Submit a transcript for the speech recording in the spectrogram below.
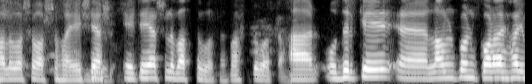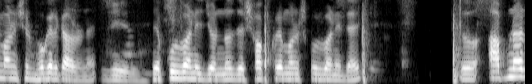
ভালোবাসা অসহায়। এসে। এটাই আসলে বাস্তবতা। বাস্তবতা। আর ওদেরকে লালন পালন করা হয় মানুষের ভোগের কারণে। জি। জি যে কুরবানির জন্য যে শখ করে মানুষ কুরবানি দেয়। তো আপনার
